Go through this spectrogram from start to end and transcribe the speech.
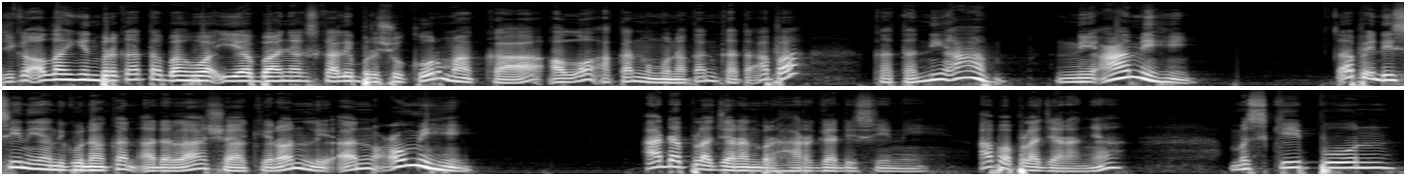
Jika Allah ingin berkata bahwa ia banyak sekali bersyukur, maka Allah akan menggunakan kata apa? Kata ni'am, ni'amihi. Tapi di sini yang digunakan adalah syakiran li'an umihi. Ada pelajaran berharga di sini. Apa pelajarannya? Meskipun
